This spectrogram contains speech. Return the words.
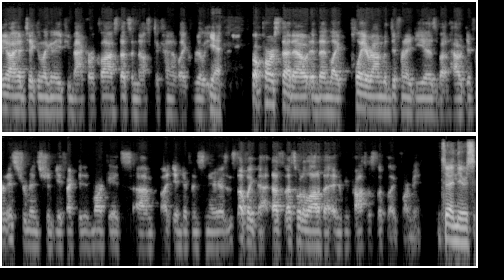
you know, I had taken like an AP macro class. That's enough to kind of like really Yeah. parse that out and then like play around with different ideas about how different instruments should be affected in markets um, in different scenarios and stuff like that. That's that's what a lot of the interview process looked like for me. So and there's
